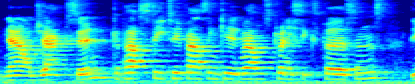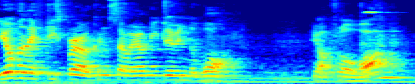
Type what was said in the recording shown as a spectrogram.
Now Jackson, capacity 2,000 kilograms, 26 persons. The other lift is broken, so we're only doing the one. If you're on floor one,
